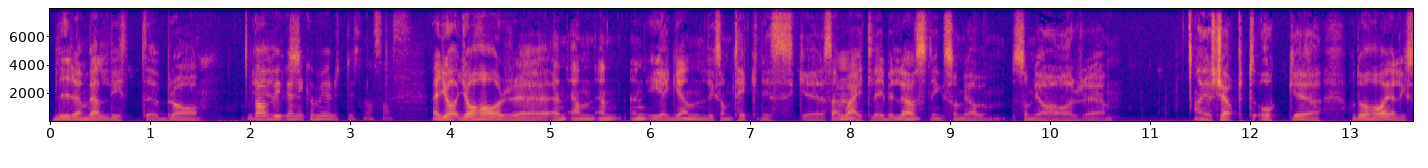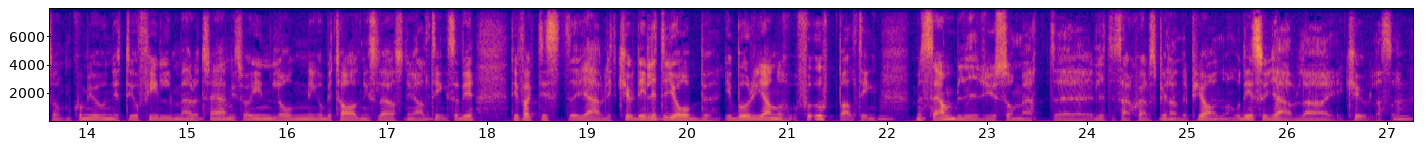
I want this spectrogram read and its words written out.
blir det en väldigt eh, bra Var eh, bygger ni communities någonstans? Jag, jag har eh, en, en, en, en egen liksom teknisk eh, så mm. white label lösning mm. som, jag, som jag har eh, har jag köpt och, och då har jag liksom community och filmer och mm. tränings och inloggning och betalningslösning och allting. Så det, det är faktiskt jävligt kul. Det är lite jobb i början att få upp allting. Mm. Men sen blir det ju som ett lite så här självspelande mm. piano och det är så jävla kul alltså. Mm.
